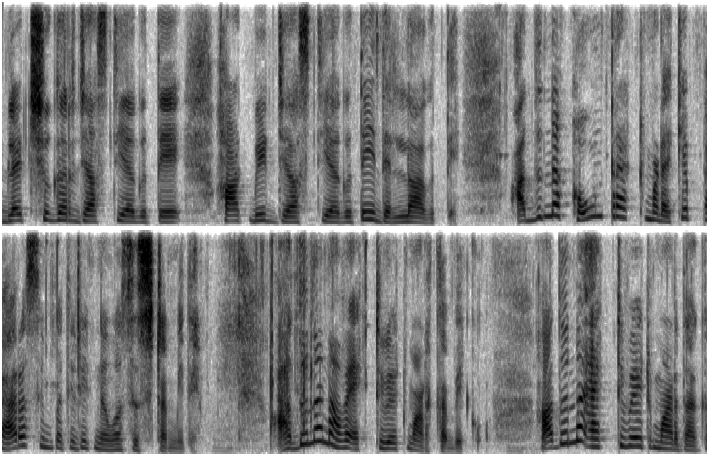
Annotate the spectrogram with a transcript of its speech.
ಬ್ಲಡ್ ಶುಗರ್ ಜಾಸ್ತಿ ಆಗುತ್ತೆ ಹಾರ್ಟ್ ಬೀಟ್ ಜಾಸ್ತಿ ಆಗುತ್ತೆ ಇದೆಲ್ಲ ಆಗುತ್ತೆ. ಅದನ್ನು ಕೌಂಟ್ರ್ಯಾಕ್ಟ್ ಮಾಡೋಕ್ಕೆ ಪ್ಯಾರಾಸಿಂಪಥೆಟಿಕ್ ನರ್ವಸ್ ಸಿಸ್ಟಮ್ ಇದೆ. ಅದನ್ನು ನಾವು ಆ್ಯಕ್ಟಿವೇಟ್ ಮಾಡ್ಕೋಬೇಕು. ಅದನ್ನು ಆ್ಯಕ್ಟಿವೇಟ್ ಮಾಡಿದಾಗ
